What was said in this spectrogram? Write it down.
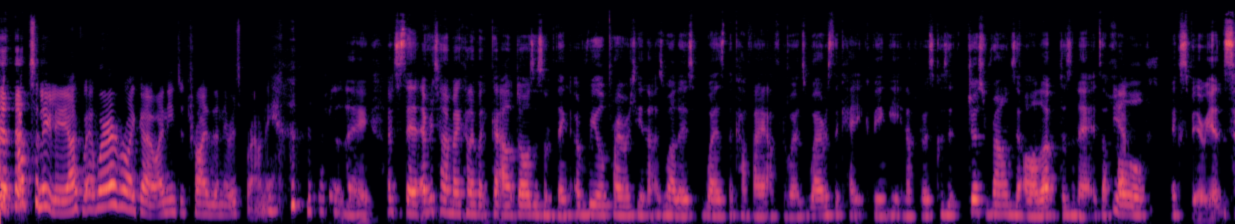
Absolutely. I, wherever I go, I need to try the nearest brownie. definitely. I have to say, every time I kind of like get outdoors or something, a real priority in that as well is where's the cafe afterwards? Where is the cake being eaten afterwards? Because it just rounds it all up, doesn't it? It's a whole yeah. experience.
